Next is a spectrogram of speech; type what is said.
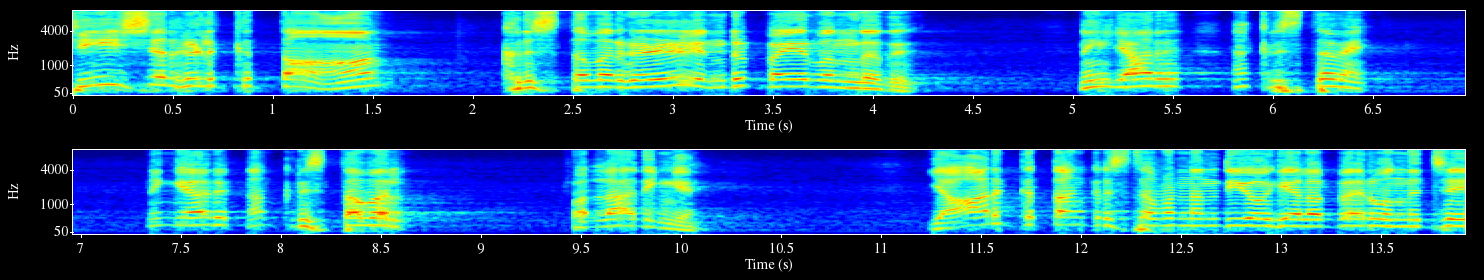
சீஷர்களுக்குத்தான் கிறிஸ்தவர்கள் என்று பெயர் வந்தது. நீங்க யாரு? நான் கிறிஸ்தவன். நீங்க யாரு? நான் கிறிஸ்தவல் சொல்லாதீங்க. யாருக்குத்தான் கிறிஸ்தவன் நந்தியோகியால பேர் வந்துச்சு?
